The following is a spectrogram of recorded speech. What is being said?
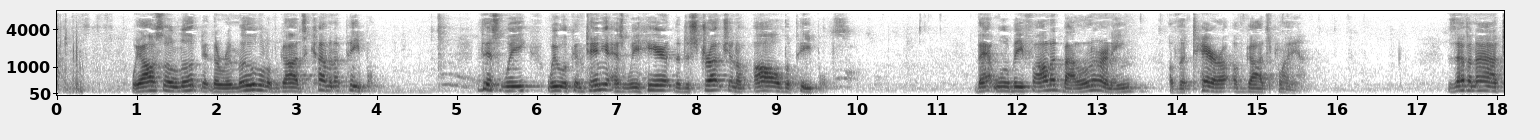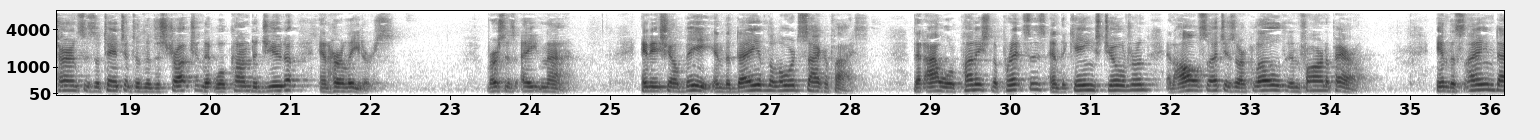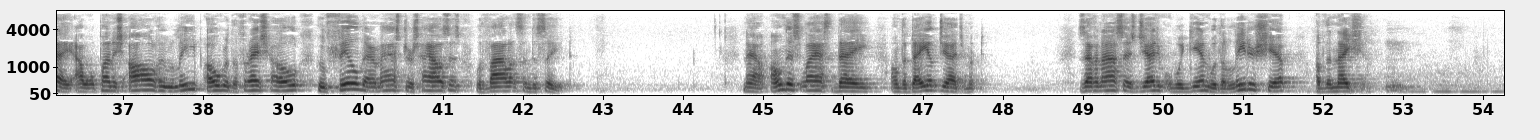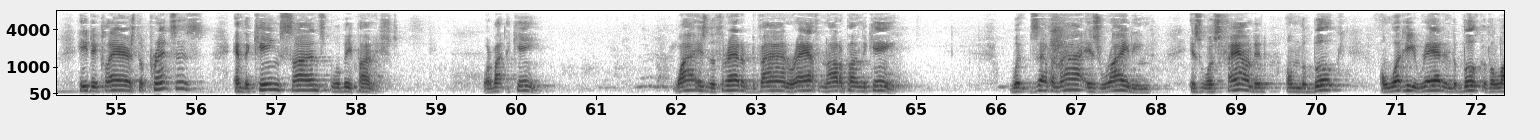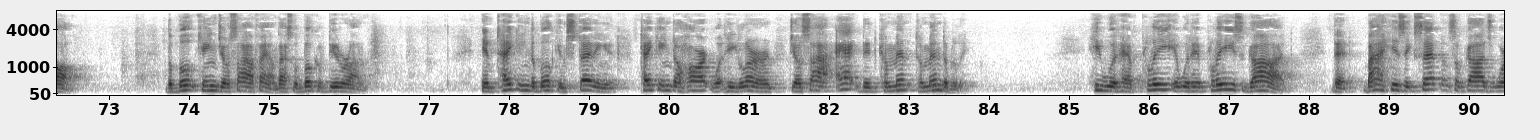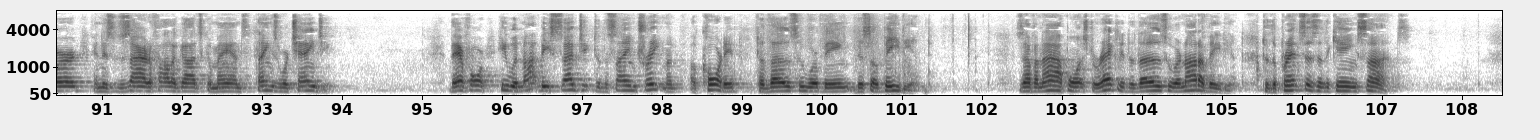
We also looked at the removal of God's covenant people. This week, we will continue as we hear the destruction of all the peoples. That will be followed by learning of the terror of God's plan. Zephaniah turns his attention to the destruction that will come to Judah and her leaders. Verses 8 and 9. And it shall be in the day of the Lord's sacrifice that I will punish the princes and the king's children and all such as are clothed in foreign apparel. In the same day I will punish all who leap over the threshold, who fill their masters' houses with violence and deceit. Now, on this last day, on the day of judgment, Zephaniah says judgment will begin with the leadership of the nation he declares the princes and the king's sons will be punished. What about the king? Why is the threat of divine wrath not upon the king? What Zephaniah is writing is was founded on the book, on what he read in the book of the law. The book King Josiah found. That's the book of Deuteronomy. In taking the book and studying it, taking to heart what he learned, Josiah acted commendably. He would have it would have pleased God that by his acceptance of God's word and his desire to follow God's commands, things were changing. Therefore, he would not be subject to the same treatment accorded to those who were being disobedient. Zephaniah points directly to those who are not obedient, to the princes of the king's sons.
